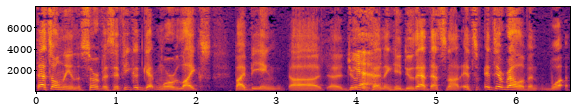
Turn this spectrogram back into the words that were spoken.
that's only in the surface. If he could get more likes by being uh, uh, Jew Yeah. defending, he'd do that. That's not. It's it's irrelevant. What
